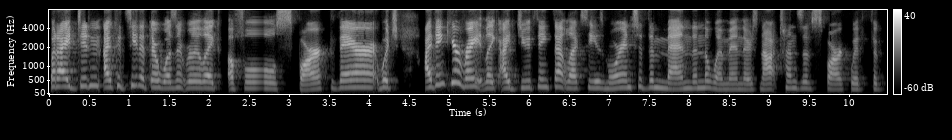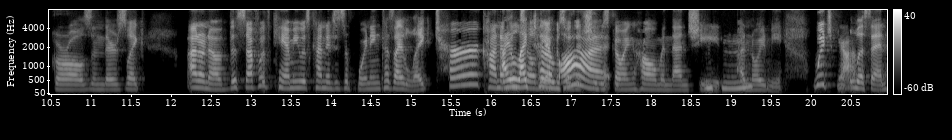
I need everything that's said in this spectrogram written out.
but I didn't I could see that there wasn't really like a full spark there, which I think you're right. Like I do think that Lexi is more into the men than the women. There's not tons of spark with the girls and there's like I don't know. The stuff with Cami was kind of disappointing because I liked her kind of I until the episode that she was going home and then she mm-hmm. annoyed me. Which yeah. listen,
